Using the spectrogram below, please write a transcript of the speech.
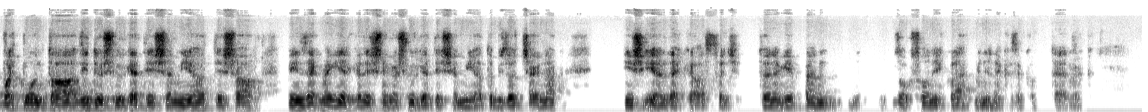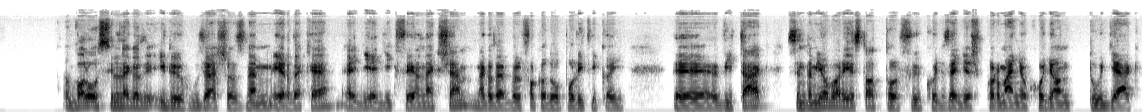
vagy pont az idősürgetése miatt és a pénzek megérkezésének a sürgetése miatt a bizottságnak is érdeke az, hogy tulajdonképpen zokszó nélkül átmenjenek ezek a tervek. Valószínűleg az időhúzás az nem érdeke egy, egyik félnek sem, meg az ebből fakadó politikai viták. Szerintem javarészt attól függ, hogy az egyes kormányok hogyan tudják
